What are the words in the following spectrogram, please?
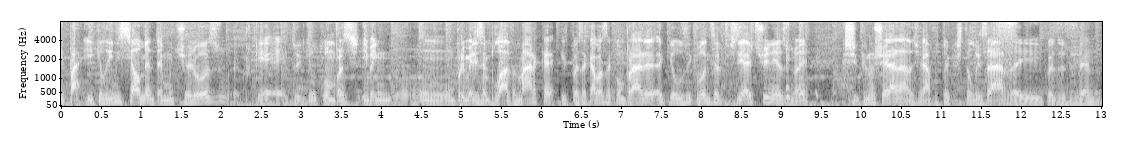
E pá, e aquilo inicialmente é muito cheiroso, porque é, tu aquilo compras e vem um, um primeiro exemplar de marca e depois acabas a comprar aqueles equivalentes artificiais dos chineses, não é? Que, que não cheira a nada, cheira a fruta cristalizada e coisas do género.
